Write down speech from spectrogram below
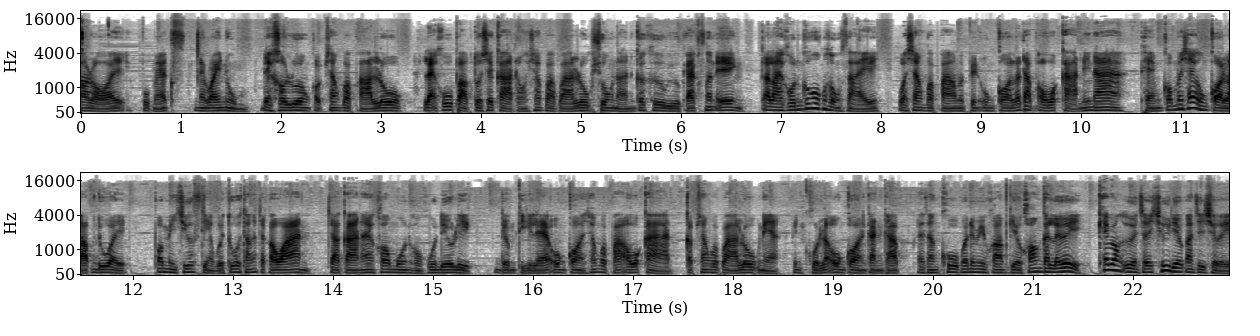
1900 ปูแม็กซ์ในวัยหนุ่ม ได้เข้าร่วมกับช่างประปาโลก และคู่ปรับตัวฉกาจของช่างประปาโลกช่วงนั้นก็คือวิลแบ็กซ์นั่นเอง แต่หลายคนก็คงสงสัยว่าช่างประปามันเป็นองค์กรระดับอวกาศนี่นาแถมก็ไม่ใช่องค์กรลับด้วย เพราะมีชื่อเสียงไปทั่วทั้งจักรวาล จากการให้ข้อมูลของคุณเดลิก เดิมทีแล้วองค์กรช่างประปาอวกาศกับช่างประปาโลกเนี่ยเป็นคนละองค์กรกันครับ และทั้งคู่ไม่ได้มีความเกี่ยวข้องกันเลย แค่บังเอิญใช้ชื่อเดียวกันเฉย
